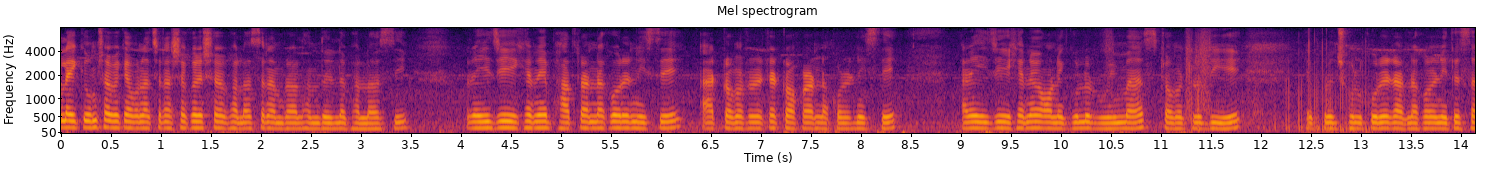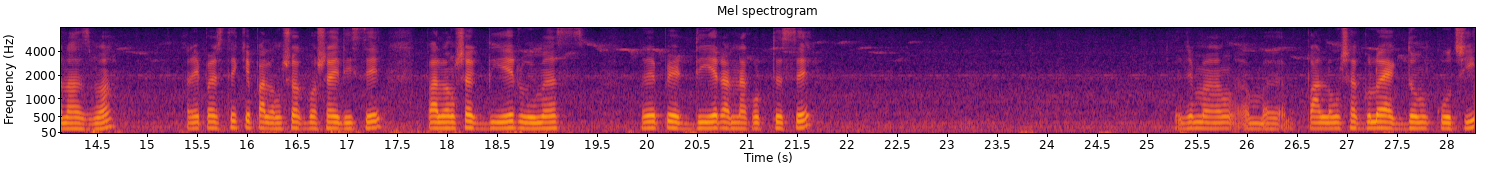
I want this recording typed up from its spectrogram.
আলাইকুম, সবাই কেমন আছেন? আশা করি সবাই ভালো আছেন, আমরা আলহামদুলিল্লাহ ভালো আছি। আর এই যে এখানে ভাত রান্না করে নিছে, আর টমেটোর একটা টক রান্না করে নিছে। আর এই যে এখানে অনেকগুলো রুই মাছ টমেটো দিয়ে এরপরে ঝোল করে রান্না করে নিতেছে নাজমা। আর এই পাশ থেকে পালং শাক বসাই দিছে। পালং শাক দিয়ে রুই মাছ পেট দিয়ে রান্না করতেছে। এই যে পালং শাকগুলো একদম কচি।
